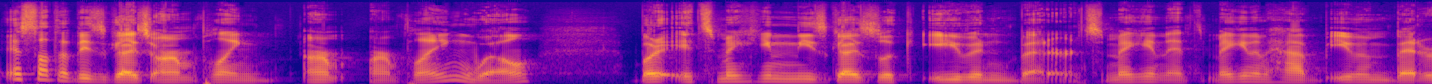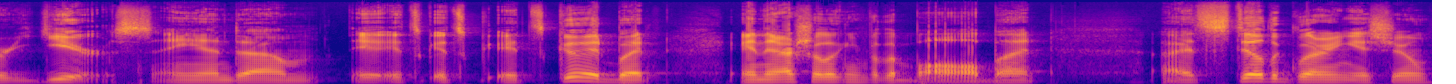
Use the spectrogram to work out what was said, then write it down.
it's not that these guys aren't playing aren't, aren't playing well, but it's making these guys look even better. It's making it's making them have even better years. And um, it, it's it's it's good, but and they're actually looking for the ball, but uh, it's still the glaring issue.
